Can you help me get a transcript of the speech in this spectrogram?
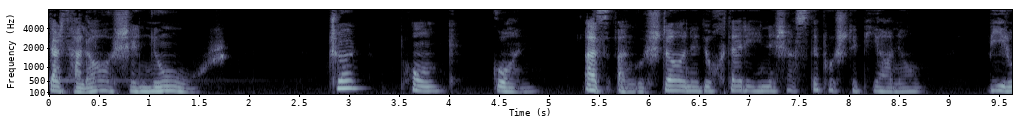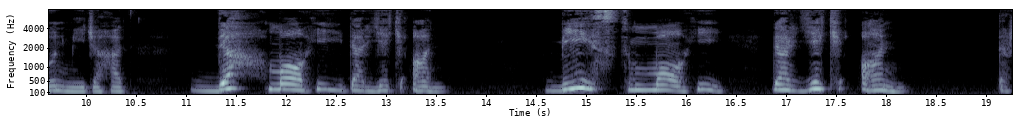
در تلاش نور. چون پونک گون از انگشتان دختری نشسته پشت پیانو بیرون می جهد ده ماهی در یک آن بیست ماهی در یک آن. در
